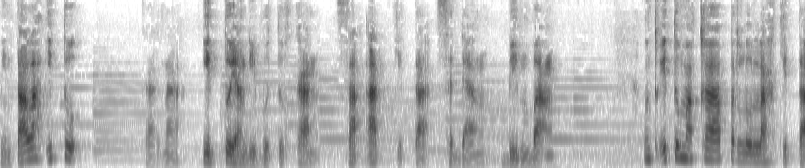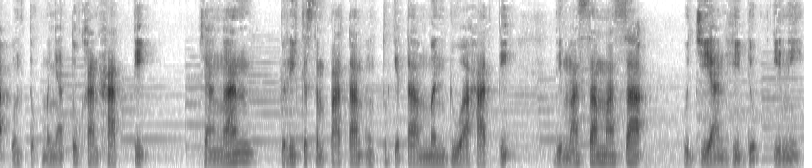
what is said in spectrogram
Mintalah itu karena itu yang dibutuhkan saat kita sedang bimbang. Untuk itu maka perlulah kita untuk menyatukan hati. Jangan beri kesempatan untuk kita mendua hati di masa-masa ujian hidup ini.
